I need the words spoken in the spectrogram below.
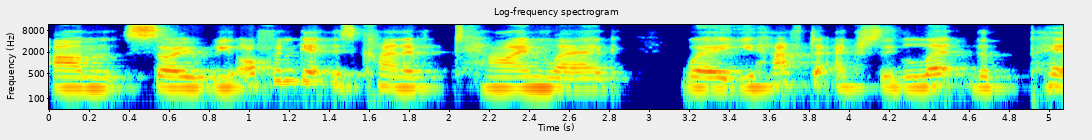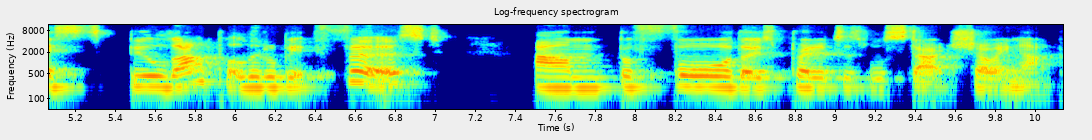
Um, so we often get this kind of time lag where you have to actually let the pests build up a little bit first um, before those predators will start showing up.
